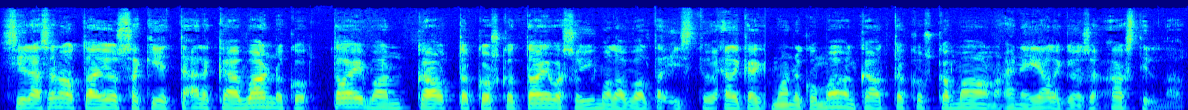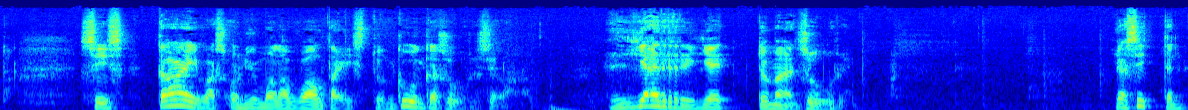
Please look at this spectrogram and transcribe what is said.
siellä sanotaan jossakin, että älkää vannoko taivaan kautta, koska taivas on Jumalan valta istua, älkää vannoko maan kautta, koska maa on hänen jälkeensä astilauta. Siis taivas on Jumalan valtaistuin. Kuinka suuri se on? Järjettömän suuri. Ja sitten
